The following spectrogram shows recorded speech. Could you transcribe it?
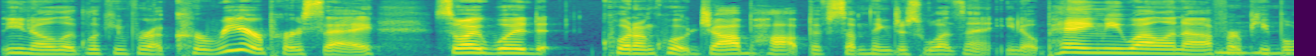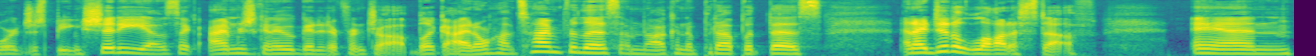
you know, like looking for a career per se. So I would quote unquote job hop if something just wasn't, you know, paying me well enough or people mm-hmm. were just being shitty. I was like, I'm just going to go get a different job. Like, I don't have time for this. I'm not going to put up with this. And I did a lot of stuff. And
